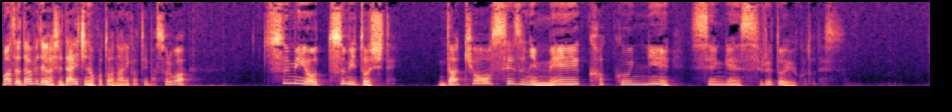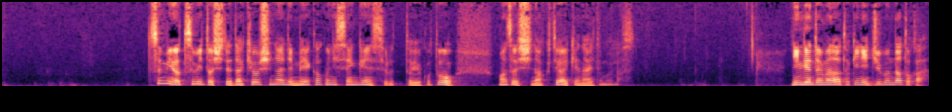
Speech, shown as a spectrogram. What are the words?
まずダビデがして第一のことは何かと言います。それは、罪を罪として妥協せずに明確に宣言するということです。罪は罪として妥協しないで明確に宣言するということをまずしなくてはいけないと思います。人間というものは時に自分だとか、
